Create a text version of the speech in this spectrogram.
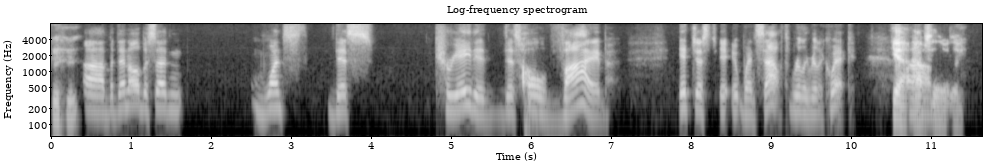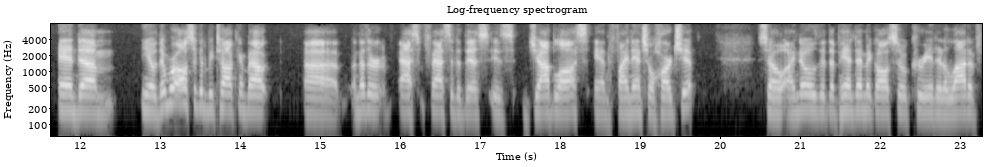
Mhm. Uh, but then all of a sudden, once this created this whole vibe, it just it, it went south really, really quick. Yeah, Um, absolutely. And um, you know, then we're also going to be talking about uh, another as- facet of this is job loss and financial hardship. So I know that the pandemic also created a lot of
